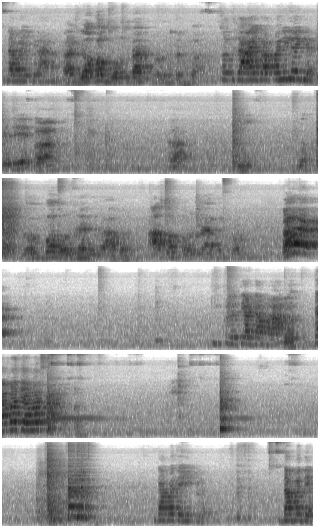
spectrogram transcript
डबा टाक. डबा इकडे आणा हा, यो पण फोडून टाक, फोडून टाक. स्वतःच्या आई बापाने घेतलेले हा? तू- टाक आपण. आपण टाक. इकडे त्या डबा डबा द्या बर का डबा द्या इकडं डबा द्या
